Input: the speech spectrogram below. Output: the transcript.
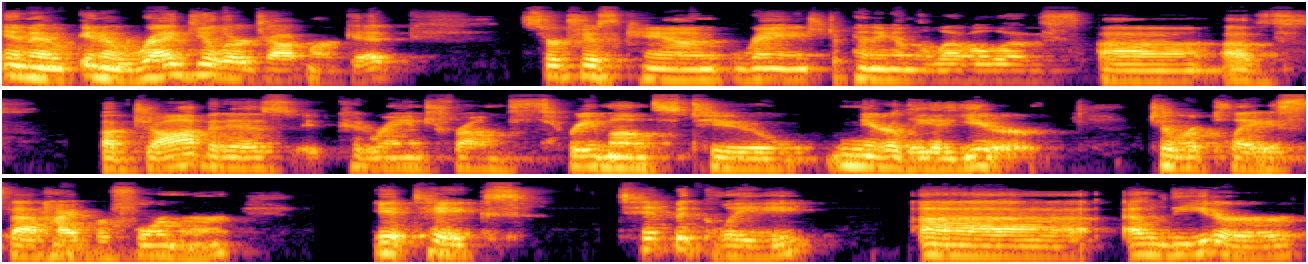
in a in a regular job market searches can range depending on the level of uh, of of job it is. It could range from three months to nearly a year to replace that high performer. It takes typically uh, a leader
